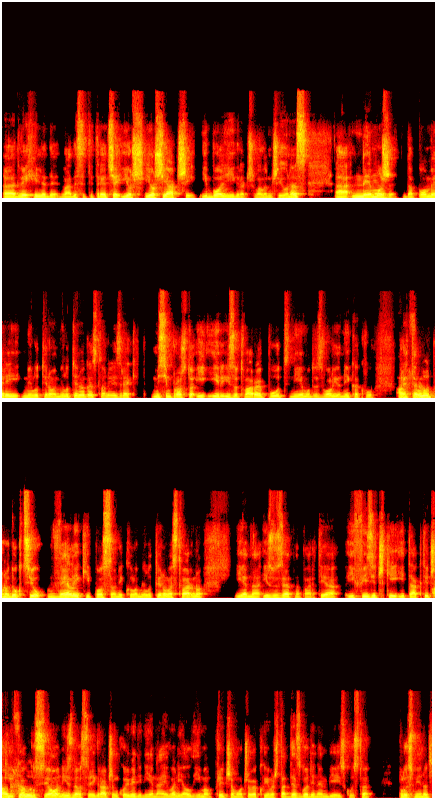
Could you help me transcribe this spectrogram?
da. 2023. još, još jači i bolji igrač Valančiunas, a, ne može da pomeri Milutinova. Milutinova ga je sklonio iz reketa. Mislim, prosto i, i izotvarao je put, nije mu dozvolio nikakvu pretaranu produkciju. Veliki posao Nikola Milutinova, stvarno jedna izuzetna partija i fizički i taktički Absolut. kako se on izneo sa igračem koji vidi nije naivan, jel? Ima, pričamo o čoveku koji ima šta 10 godina NBA iskustva plus minus.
